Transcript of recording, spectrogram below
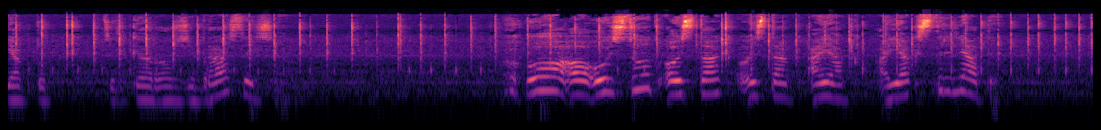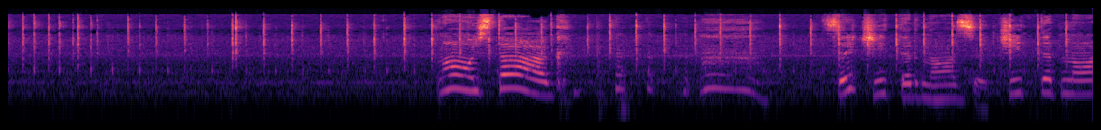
Як тут тільки розібратися? О, а ось тут, ось так, ось так. А як? А як стріляти? Ну, ось так. Це читерно, це читерно.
